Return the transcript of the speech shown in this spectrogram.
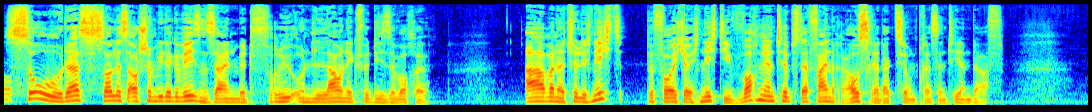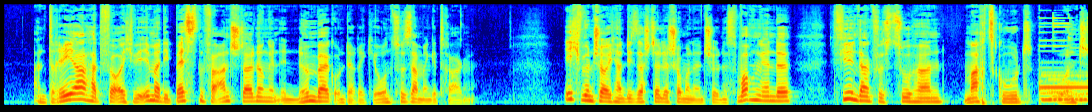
So, das soll es auch schon wieder gewesen sein mit Früh und Launig für diese Woche. Aber natürlich nicht, bevor ich euch nicht die Wochenendtipps der Fein Raus Redaktion präsentieren darf. Andrea hat für euch wie immer die besten Veranstaltungen in Nürnberg und der Region zusammengetragen. Ich wünsche euch an dieser Stelle schon mal ein schönes Wochenende. Vielen Dank fürs Zuhören, macht's gut und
